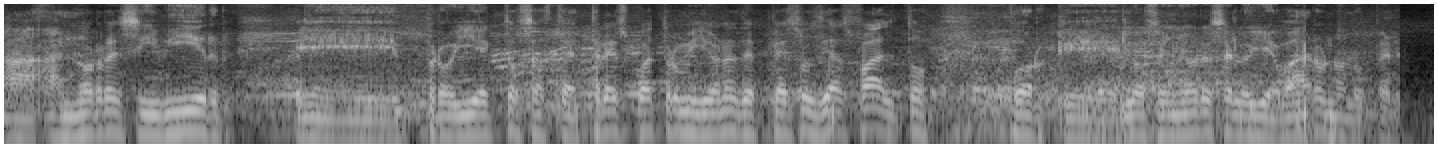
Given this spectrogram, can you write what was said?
a, no recibir eh, proyectos hasta de 3, 4 millones de pesos de asfalto porque los señores se lo llevaron o lo perdieron.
